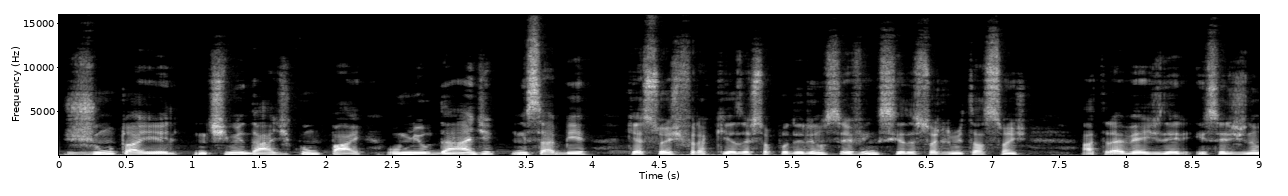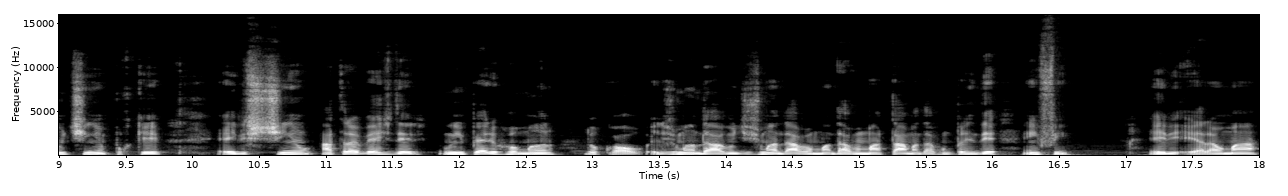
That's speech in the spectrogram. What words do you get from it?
junto a Ele, intimidade com o Pai, humildade em saber que as suas fraquezas só poderiam ser vencidas, suas limitações através dele, isso eles não tinham, porque eles tinham através dele o Império Romano, do qual eles mandavam, desmandavam, mandavam matar, mandavam prender, enfim. Ele era uma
